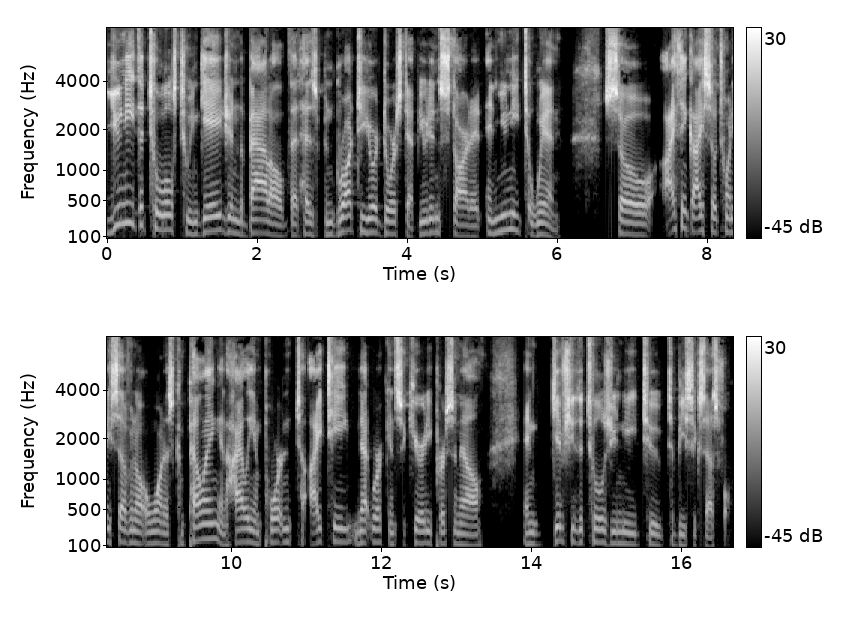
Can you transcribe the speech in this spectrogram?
you need the tools to engage in the battle that has been brought to your doorstep. You didn't start it, and you need to win. So I think ISO 27001 is compelling and highly important to IT, network, and security personnel and gives you the tools you need to, to be successful.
